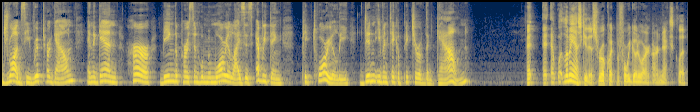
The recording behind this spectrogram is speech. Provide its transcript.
drugs. He ripped her gown. And again, her being the person who memorializes everything pictorially didn't even take a picture of the gown. And, and, and, let me ask you this real quick before we go to our, our next clip.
